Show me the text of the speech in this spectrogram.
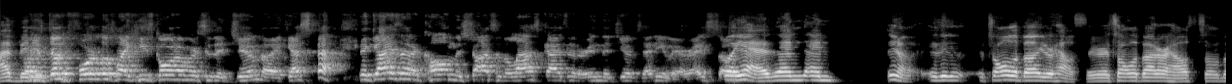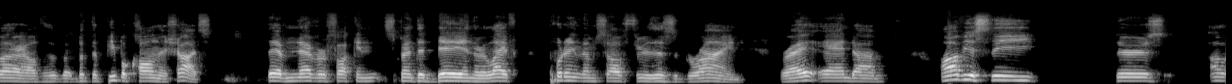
I've been. Does Doug Ford look like he's going over to the gym? I guess the guys that are calling the shots are the last guys that are in the gyms anyway, right? So. Well, yeah, and and you know, it, it's all about your health. It's all about our health. It's all about our health. But, but the people calling the shots, they have never fucking spent a day in their life putting themselves through this grind, right? And um, obviously there's uh,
